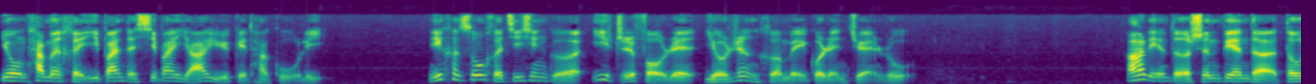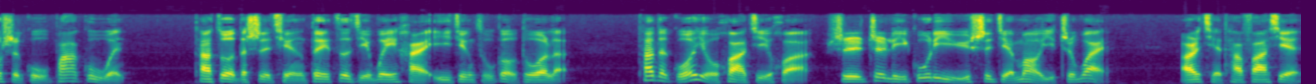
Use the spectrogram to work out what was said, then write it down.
用他们很一般的西班牙语给他鼓励。尼克松和基辛格一直否认有任何美国人卷入。阿连德身边的都是古巴顾问，他做的事情对自己危害已经足够多了。他的国有化计划使智利孤立于世界贸易之外，而且他发现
